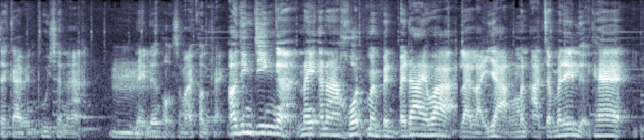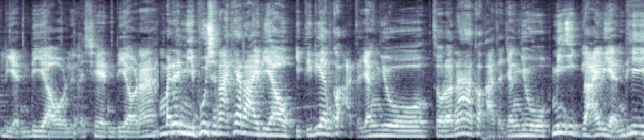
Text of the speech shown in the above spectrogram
จะกลายเป็นผู้ชนะอืมในเรื่องของ smart contract เอาจริงๆอะในอนาคตมันเป็นไปได้ว่าหลาย ๆ อย่างมันอาจจะไม่ได้เหลือแค่เหรียญเดียวเหลือเชนเดียวนะ ไม่ได้มีผู้ชนะแค่รายเดียวอีทีเรียมก็อาจจะยังอยู่โซลาร่าก็อาจจะยังอยู่ มีอีกหลายเหรียญที่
